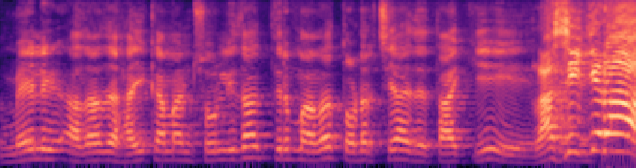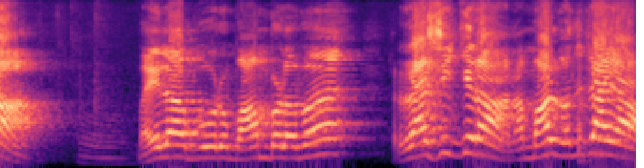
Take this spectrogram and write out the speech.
மேலி அதாவது ஹை கமாண்ட் சொல்லி தான் திரும்ப தொடர்ச்சியாக இதை தாக்கி ரசிக்கிறான். மயிலாப்பூர் மாம்பழமும் ரசிக்கிறான். நம்ம ஆள் வந்துட்டாயா?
